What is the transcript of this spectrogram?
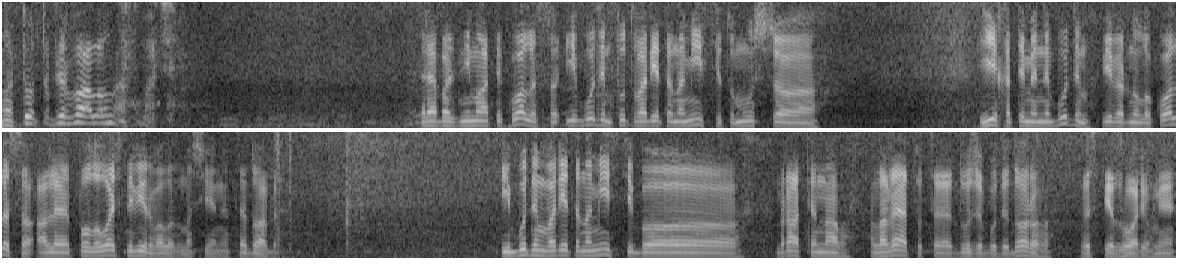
А тут обірвало у нас, бачимо. Треба знімати колесо і будемо тут варити на місці, тому що їхати ми не будемо, вивернуло колесо, але полуось не вірвало з машини, це добре. І будемо варити на місці, бо брати на лавету це дуже буде дорого вести з горів. Ми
